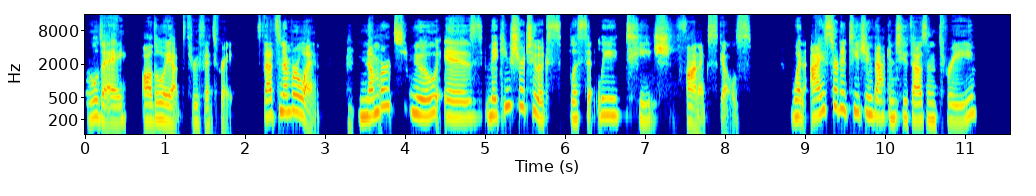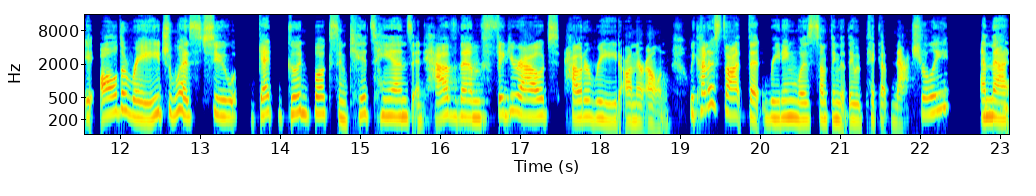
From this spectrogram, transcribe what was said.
single day, all the way up through fifth grade. That's number one. Number two is making sure to explicitly teach phonics skills. When I started teaching back in 2003, it, all the rage was to get good books in kids' hands and have them figure out how to read on their own. We kind of thought that reading was something that they would pick up naturally and mm-hmm. that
